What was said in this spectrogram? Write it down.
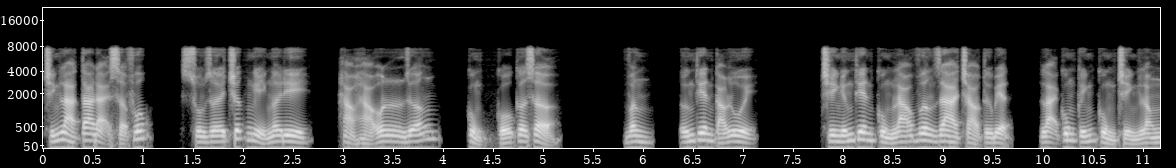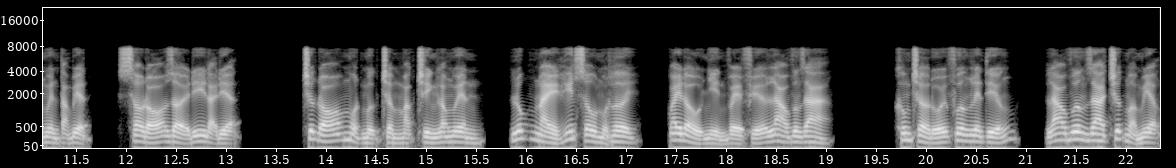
chính là ta đại sở phúc, xuống dưới trước nghỉ ngơi đi, hảo hảo ôn dưỡng, củng cố cơ sở. Vâng, ứng thiên cáo lui. Trình ứng thiên cùng lão vương gia chào từ biệt, lại cung kính cùng Trình Long Nguyên tạm biệt, sau đó rời đi đại điện. Trước đó một mực trầm mặc Trình Long Nguyên, lúc này hít sâu một hơi, quay đầu nhìn về phía Lão Vương gia. Không chờ đối phương lên tiếng, Lão Vương gia trước mở miệng,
